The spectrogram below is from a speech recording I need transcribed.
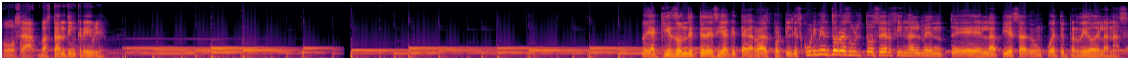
o sea, bastante increíble. Y aquí es donde te decía que te agarras, porque el descubrimiento resultó ser finalmente la pieza de un cohete perdido de la NASA.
